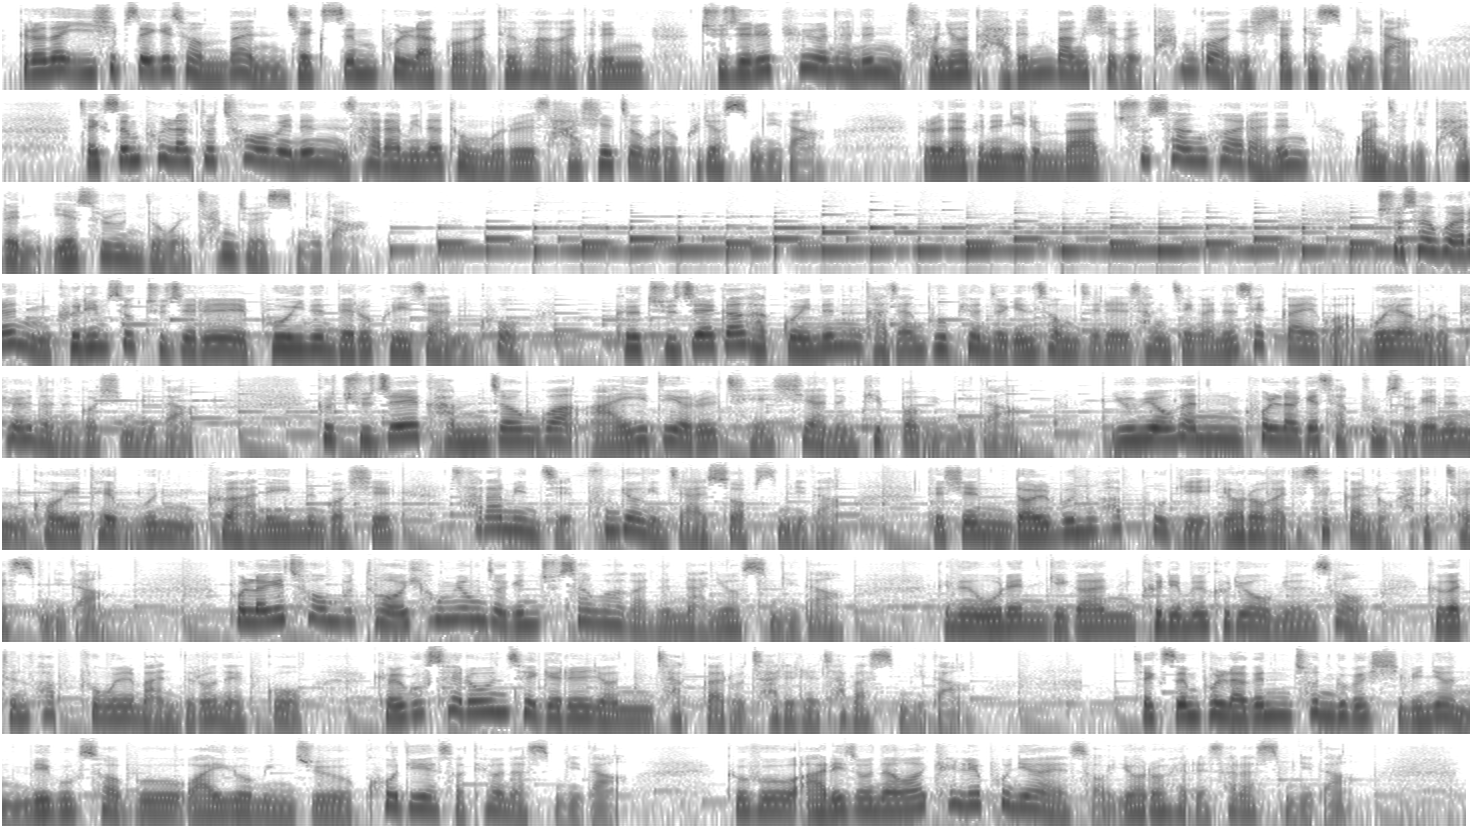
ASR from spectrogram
그러나 20세기 전반 잭슨 폴락과 같은 화가들은 주제를 표현하는 전혀 다른 방식을 탐구하기 시작했습니다. 잭슨 폴락도 처음에는 사람이나 동물을 사실적으로 그렸습니다. 그러나 그는 이른바 추상화라는 완전히 다른 예술 운동을 창조했습니다. 추상화란 그림 속 주제를 보이는 대로 그리지 않고 그 주제가 갖고 있는 가장 보편적인 성질을 상징하는 색깔과 모양으로 표현하는 것입니다. 그 주제의 감정과 아이디어를 제시하는 기법입니다. 유명한 폴락의 작품 속에는 거의 대부분 그 안에 있는 것이 사람인지 풍경인지 알 수 없습니다. 대신 넓은 화폭이 여러 가지 색깔로 가득 차 있습니다. 폴락이 처음부터 혁명적인 추상화가는 아니었습니다. 그는 오랜 기간 그림을 그려오면서 그 같은 화풍을 만들어냈고 결국 새로운 세계를 연 작가로 자리를 잡았습니다. 잭슨 폴락은 1912년 미국 서부 와이오밍주 코디에서 태어났습니다. 그 후 아리조나와 캘리포니아에서 여러 해를 살았습니다.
